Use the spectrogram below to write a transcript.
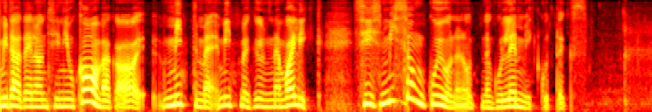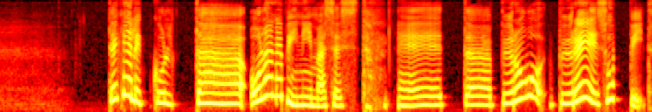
mida teil on siin ju ka väga mitme, mitmekülgne valik, siis mis on kujunenud nagu lemmikuteks? tegelikult äh, oleneb inimesest, et äh, büroo, püreesupid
